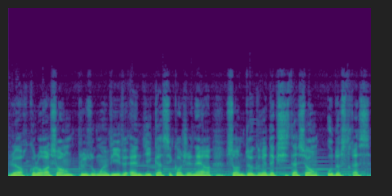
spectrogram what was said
Leur coloration plus ou moins vive indique à ses congénères son degré d'excitation ou de stress.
